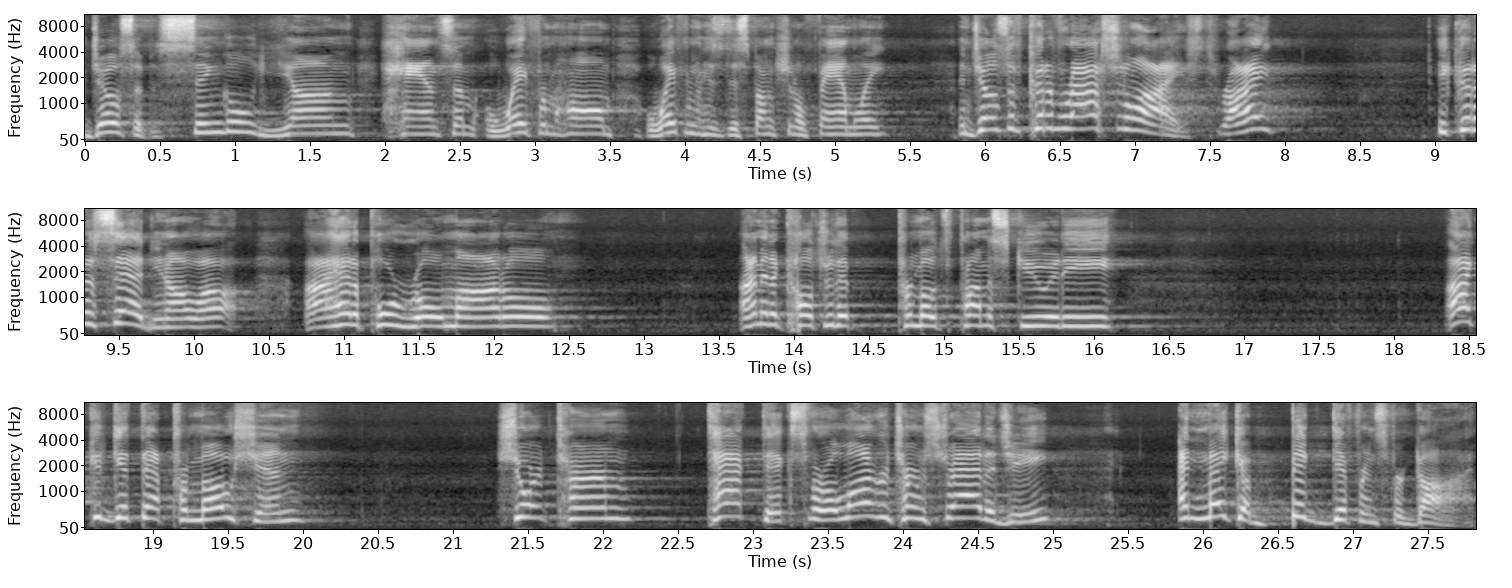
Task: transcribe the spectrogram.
Joseph, single, young, handsome, away from home, away from his dysfunctional family. And Joseph could have rationalized, right? He could have said, you know, well, I had a poor role model. I'm in a culture that promotes promiscuity. I could get that promotion, short term tactics for a longer term strategy, and make a big difference for God.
